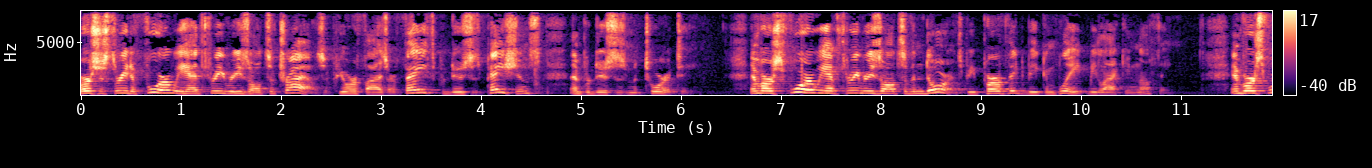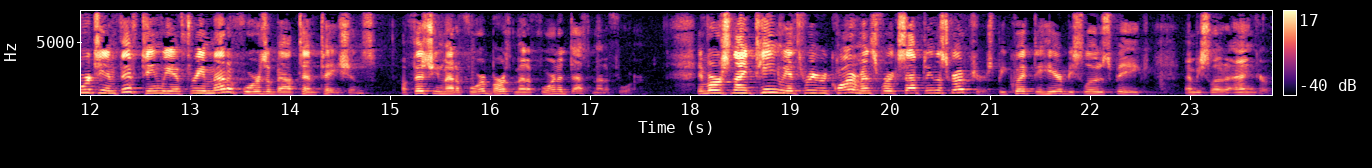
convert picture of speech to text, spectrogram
Verses 3 to 4, we had three results of trials. It purifies our faith, produces patience, and produces maturity. In verse 4, we have three results of endurance be perfect, be complete, be lacking nothing. In verse 14 and 15, we have three metaphors about temptations a fishing metaphor, a birth metaphor, and a death metaphor. In verse 19, we had three requirements for accepting the scriptures be quick to hear, be slow to speak, and be slow to anger.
